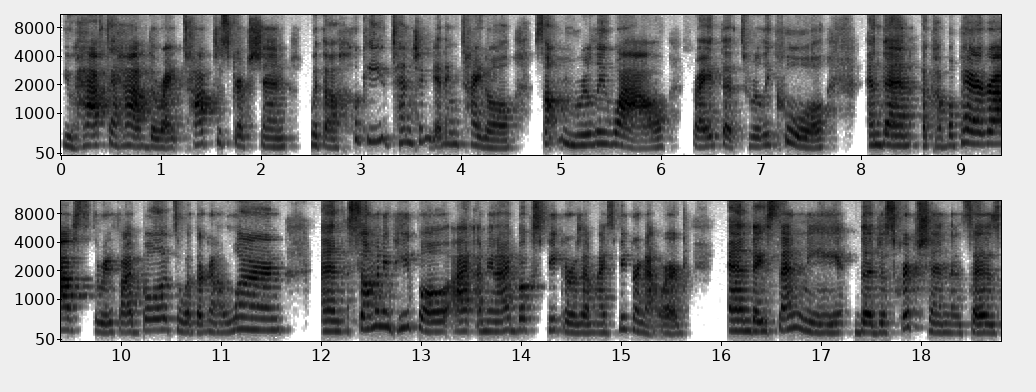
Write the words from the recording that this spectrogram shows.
You have to have the right talk description with a hooky attention getting title, something really wow, right? That's really cool. And then a couple paragraphs, three to five bullets of what they're going to learn. And so many people, I, I mean, I book speakers at my speaker network and they send me the description that says,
